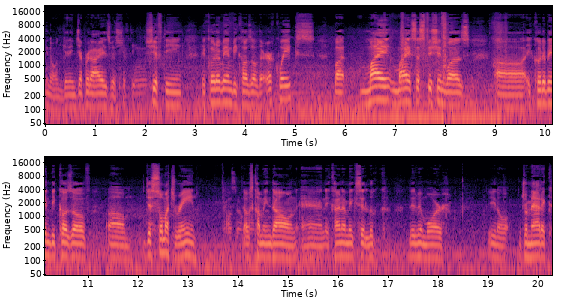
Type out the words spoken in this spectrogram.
you know getting jeopardized with Shifting. shifting. It could have been because of the earthquakes, but my my suspicion was uh, it could have been because of um, just so much rain that was coming down, and it kind of makes it look a little bit more, you know, dramatic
